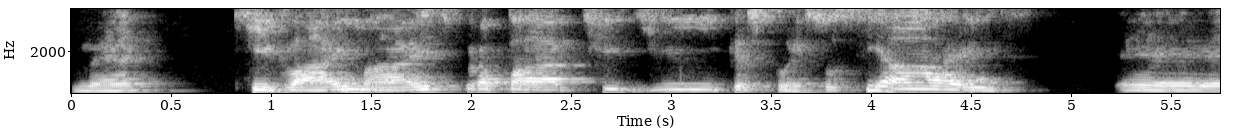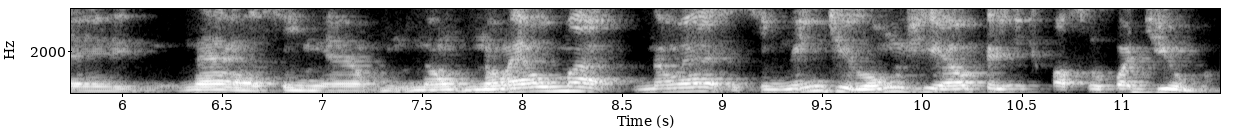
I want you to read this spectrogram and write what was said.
né? Que vai mais para a parte de questões sociais, é, né? Assim, é, não, não é uma, não é assim nem de longe é o que a gente passou com a Dilma,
